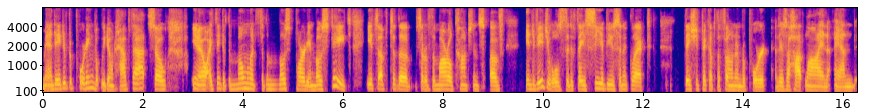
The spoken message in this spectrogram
mandated reporting, but we don't have that. So, you know, I think at the moment, for the most part, in most states, it's up to the sort of the moral conscience of individuals that if they see abuse and neglect, they should pick up the phone and report. There's a hotline and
